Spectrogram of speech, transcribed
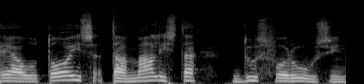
heautois ta malista dus forusin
